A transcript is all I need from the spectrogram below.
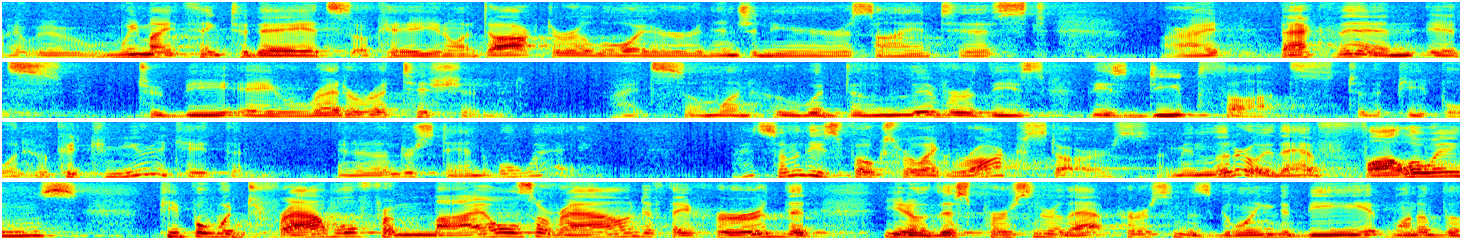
Right? We might think today it's okay, you know, a doctor, a lawyer, an engineer, a scientist. All right? Back then, it's to be a rhetorician, right? Someone who would deliver these, these deep thoughts to the people and who could communicate them in an understandable way. Right? Some of these folks were like rock stars. I mean, literally, they have followings. People would travel from miles around if they heard that you know, this person or that person is going to be at one of the,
